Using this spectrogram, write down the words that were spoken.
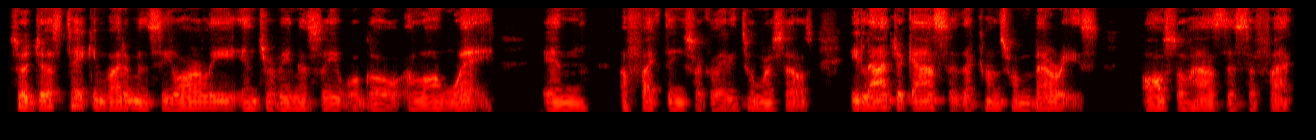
So just taking vitamin C orally, intravenously will go a long way in affecting circulating tumor cells. Ellagic acid that comes from berries also has this effect.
